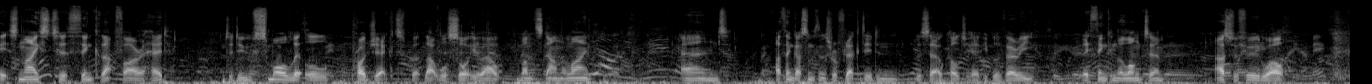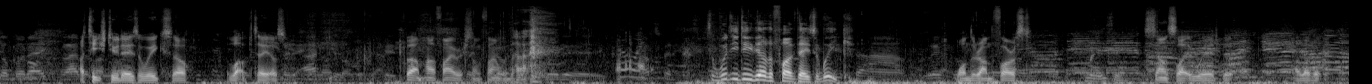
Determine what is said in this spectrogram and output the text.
it's nice to think that far ahead, to do small little projects, but that will sort you out months down the line. And I think that's something that's reflected in the Seto culture here. People are very, they think in the long term. As for food, well, I teach two days a week, so a lot of potatoes. But I'm half Irish, so I'm fine with that. So what do you do the other five days a week? Wander around the forest. Amazing. Sounds slightly weird, but I love it.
